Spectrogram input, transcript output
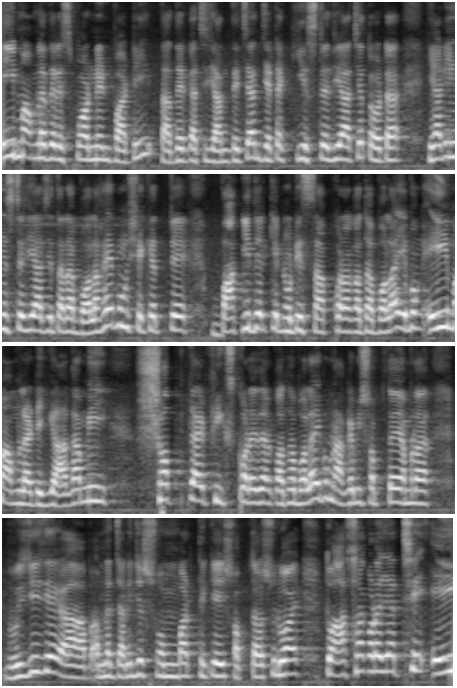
এই মামলাতে রেসপন্ডেন্ট পার্টি তাদের কাছে জানতে চান যেটা কী স্টেজে আছে। তো ওটা হিয়ারিং স্টেজে আছে তারা বলা হয় এবং সেক্ষেত্রে বাকিদেরকে নোটিশ সাফ করার কথা বলা এবং এই মামলাটিকে আগামী সপ্তাহে ফিক্স করে দেওয়ার কথা বলা এবং আগামী সপ্তাহে আমরা বুঝি যে আমরা জানি যে সোমবার থেকে এই সপ্তাহ শুরু হয়। তো আশা করা যাচ্ছে এই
